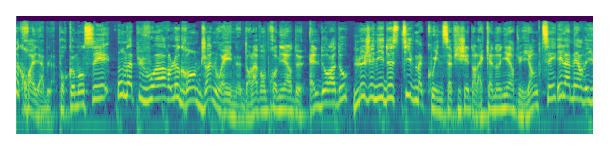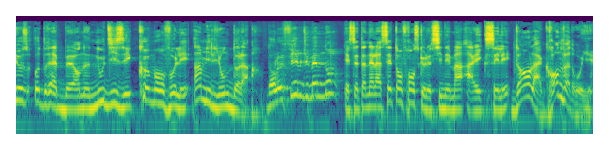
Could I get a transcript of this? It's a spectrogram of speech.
incroyable. Pour commencer, on a pu voir le grand John Wayne dans l'avant-première de Eldorado, le génie de Steve McQueen s'affichait dans la canonnière du Yangtze et la merveilleuse Audrey Hepburn nous disait comment voler un million de dollars. Dans le film du même nom Et cette année-là, c'est en France que le cinéma a excellé dans La Grande Vadrouille.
